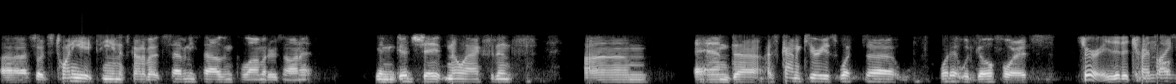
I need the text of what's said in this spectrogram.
Uh, so it's 2018. It's got about 70,000 kilometers on it. In good shape, no accidents. Um, and uh, I was kind of curious what uh, what it would go for. It's sure. Is it a trendline?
